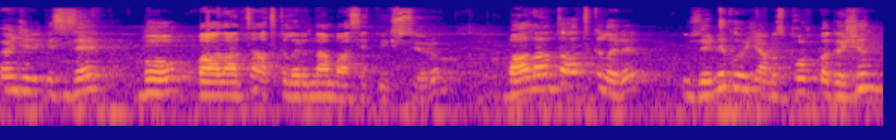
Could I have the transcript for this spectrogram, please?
Öncelikle size bu bağlantı atkılarından bahsetmek istiyorum. Bağlantı atkıları üzerine koyacağımız port bagajın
